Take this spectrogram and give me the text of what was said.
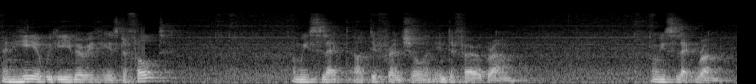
And here we leave everything as default and we select our differential interferogram and we select run.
